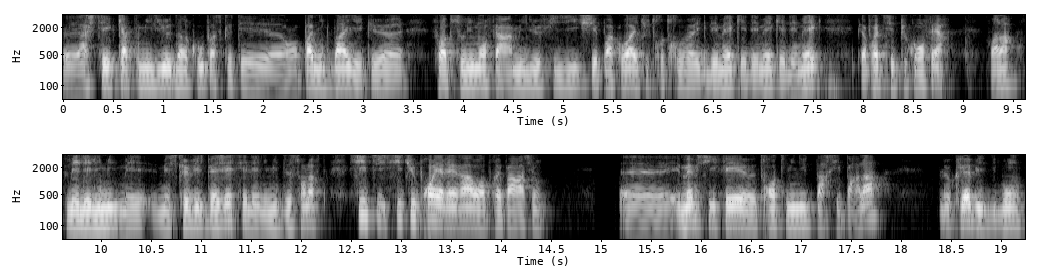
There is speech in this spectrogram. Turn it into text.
euh, acheter quatre milieux d'un coup parce que tu es en panique buy et que faut absolument faire un milieu physique, je sais pas quoi, et tu te retrouves avec des mecs et des mecs et des mecs, puis après, tu sais plus quoi en faire. Voilà. Mais les limites, mais, mais ce que vit le PSG, c'est les limites de son loft. Si tu, si tu prends Herrera en préparation, et même s'il fait 30 minutes par-ci par-là, le club il se dit bon,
